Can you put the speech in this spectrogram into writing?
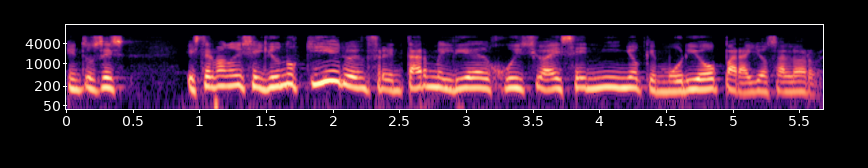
Entonces, este hermano dice, yo no quiero enfrentarme el día del juicio a ese niño que murió para yo salvarme.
